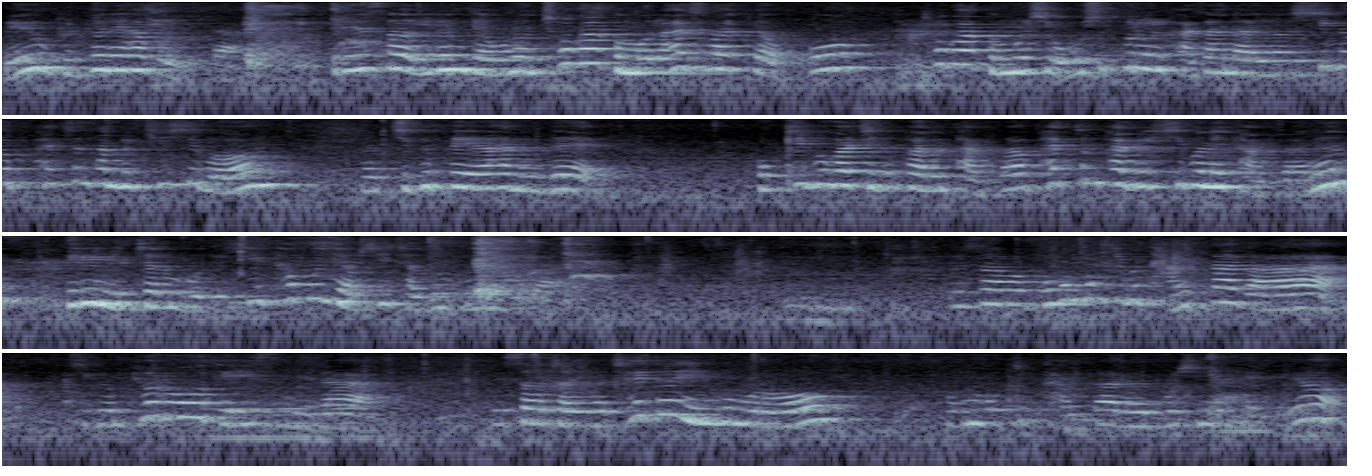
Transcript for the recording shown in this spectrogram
매우 불편해하고 있다. 그래서 이런 경우는 초과 근무를 할 수밖에 없고 초과 근무 시 50%를 가산하여 시급 8,370원 지급해야 하는데 복지부가 지급하는 단가 8,810원의 단가는 드림일처럼 보듯이 터무니없이 적은 금액이다. 그래서 보건복지부 단가가 지금 표로 되어 있습니다. 그래서 저희가 최저임금으로 보건복지부 단가를 보시면 되고요.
